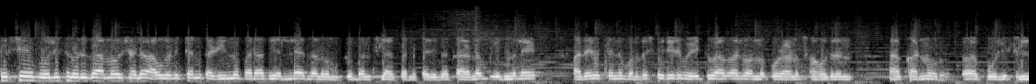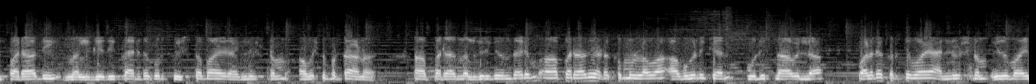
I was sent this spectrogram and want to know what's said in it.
തീർച്ചയായും പോലീസിന് ഒരു കാരണവശാലും അവഗണിക്കാൻ കഴിയുന്ന പരാതിയല്ല എന്നാണ് നമുക്ക് മനസ്സിലാക്കാൻ കഴിയുന്നത്. കാരണം ഇന്നലെ അദ്ദേഹത്തിന്റെ മൃതശരീരം ഏറ്റുവാങ്ങാൻ വന്നപ്പോഴാണ് സഹോദരൻ കണ്ണൂർ പോലീസിൽ പരാതി നൽകിയത്. ഇക്കാര്യത്തെക്കുറിച്ച് വിശദമായ ഒരു അന്വേഷണം ആവശ്യപ്പെട്ടാണ് ആ പരാതി നൽകിയിരിക്കുന്നത്. എന്തായാലും ആ പരാതി അടക്കമുള്ളവ അവഗണിക്കാൻ പോലീസിനാവില്ല വളരെ കൃത്യമായ അന്വേഷണം ഇതുമായി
